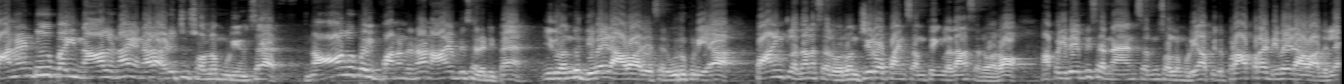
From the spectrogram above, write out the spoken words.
பன்னெண்டு பை நாலுனா என்னால அடிச்சு சொல்ல முடியும் சார் நாலு பை பன்னெண்டுனா நான் எப்படி சார் அடிப்பேன்? இது வந்து டிவைட் ஆகாதே சார் உருப்படியா? பாயிண்ட்ல தானே சார் வரும். ஜீரோ பாயிண்ட் சம்திங்ல தானே சார் வரும். அப்ப இதை எப்படி சார் நான் ஆன்சர்னு சொல்ல முடியும்? அப்ப இது ப்ராப்பரா டிவைட் ஆகாது இல்ல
